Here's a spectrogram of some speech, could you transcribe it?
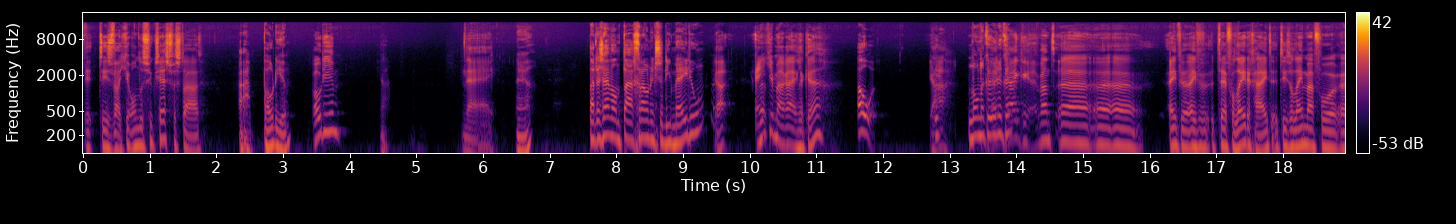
Het is wat je onder succes verstaat. Ah, podium. Podium? Ja. Nee. Nou ja. Maar er zijn wel een paar Groningse die meedoen. Ja, eentje maar eigenlijk, hè? Oh, Ja. Lonneke Uneke? Kijk, want eh, eh, eh, even, even ter volledigheid. Het is alleen maar voor eh,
